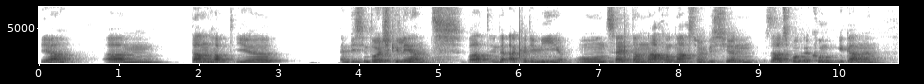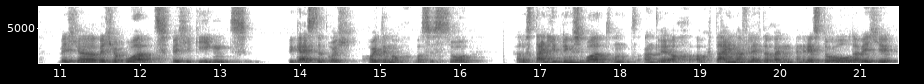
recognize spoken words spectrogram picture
Ja, ähm, dann habt ihr ein bisschen Deutsch gelernt, wart in der Akademie und seid dann nach und nach so ein bisschen Salzburg erkunden gegangen. Welcher, welcher Ort, welche Gegend begeistert euch heute noch? Was ist so, Carlos, dein Lieblingsort und André auch, auch deiner? Vielleicht auch ein, ein Restaurant oder welche,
